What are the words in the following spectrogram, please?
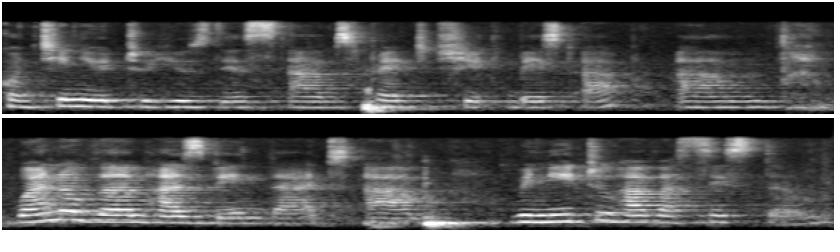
continued to use this um, spreadsheet-based app. Um, one of them has been that um, we need to have a system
